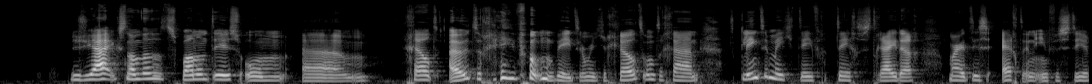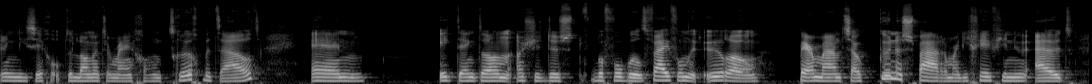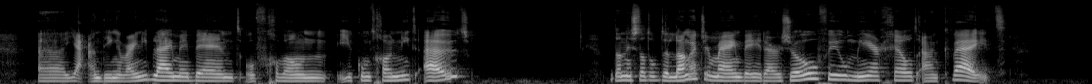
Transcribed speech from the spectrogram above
Dus ja, ik snap dat het spannend is om um, geld uit te geven, om beter met je geld om te gaan. Het klinkt een beetje tegenstrijdig, maar het is echt een investering die zich op de lange termijn gewoon terugbetaalt. En ik denk dan, als je dus bijvoorbeeld 500 euro per maand zou kunnen sparen, maar die geef je nu uit uh, ja, aan dingen waar je niet blij mee bent, of gewoon je komt gewoon niet uit. Dan is dat op de lange termijn ben je daar zoveel meer geld aan kwijt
